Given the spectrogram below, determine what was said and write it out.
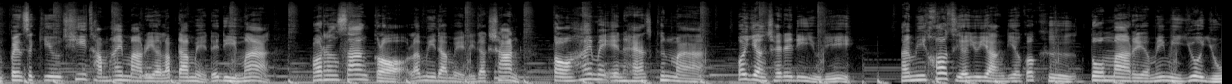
1 เป็นสกิลที่ทำให้มาเรียรับดาเมจได้ดีมาก เพราะทั้งสร้างเกราะและมีดาเมจรีดักชันต่อให้ไม่ enhance ขึ้นมา ก็ยังใช้ได้ดีอยู่ดี แต่มีข้อเสียอยู่อย่างเดียวก็คือ ตัวมาเรียไม่มียั่วยุ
